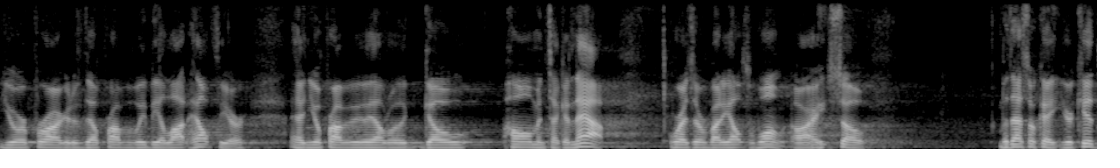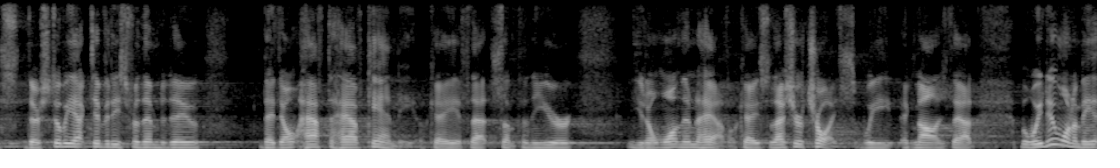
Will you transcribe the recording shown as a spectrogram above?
your prerogative. They'll probably be a lot healthier and you'll probably be able to go home and take a nap, whereas everybody else won't. All right, so, but that's okay. Your kids, there'll still be activities for them to do. They don't have to have candy, okay, if that's something that you're, you don't want them to have, okay? So that's your choice. We acknowledge that. But we do want to be,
